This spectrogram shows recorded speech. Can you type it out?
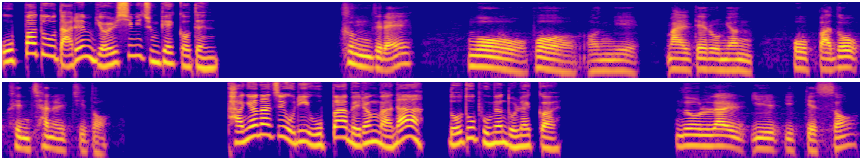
오빠도 나름 열심히 준비했거든. 흠드레. 뭐, 뭐, 언니. 말대로면 오빠도 괜찮을지도. 당연하지 우리 오빠 매력 많아. 너도 보면 놀랄걸. 놀랄 일 있겠어?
